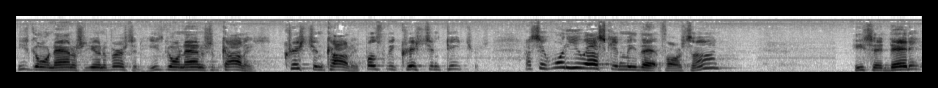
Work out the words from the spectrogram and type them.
He's going to Anderson University. He's going to Anderson College, Christian college, supposed to be Christian teachers. I said, What are you asking me that for, son? He said, Daddy,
